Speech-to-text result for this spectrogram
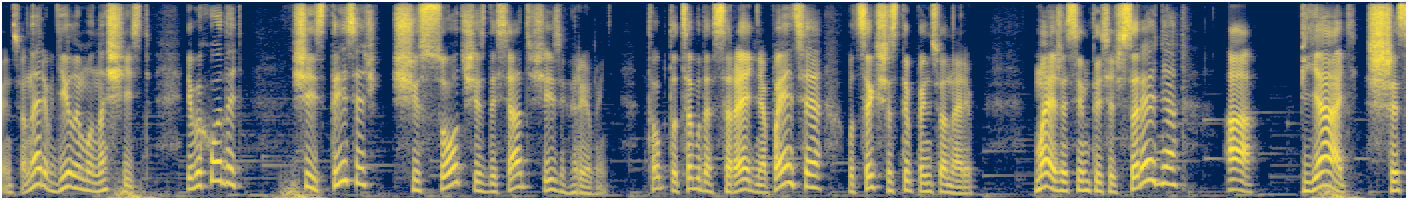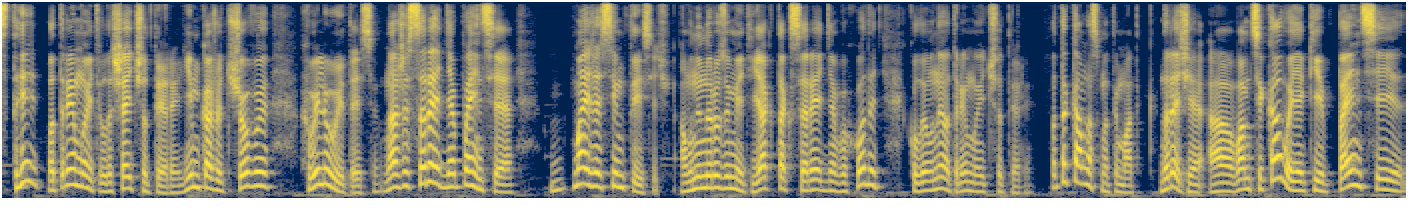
пенсіонерів, ділимо на 6. І виходить 6 тисяч 666 гривень. Тобто це буде середня пенсія у цих 6 пенсіонерів. Майже 7 тисяч середня, а 5 з 6 отримують лише 4. Їм кажуть, що ви хвилюєтесь, у нас же середня пенсія майже 7 тисяч. А вони не розуміють, як так середня виходить, коли вони отримують 4. Отака в нас математика. До речі, а вам цікаво, які пенсії,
